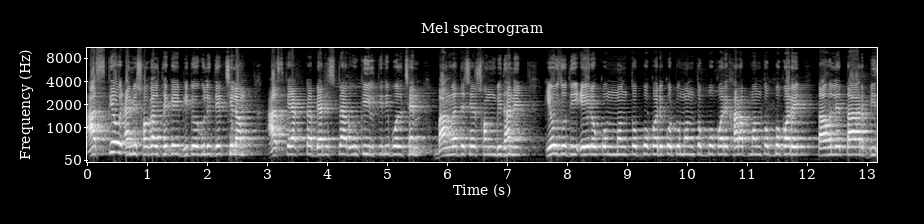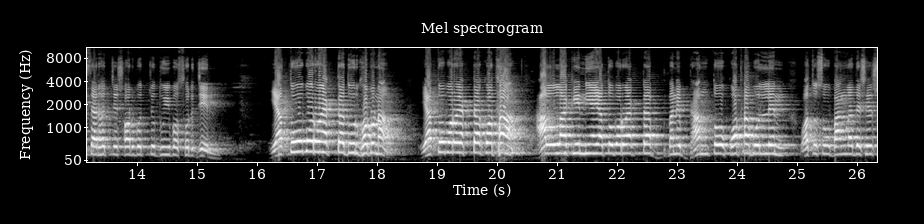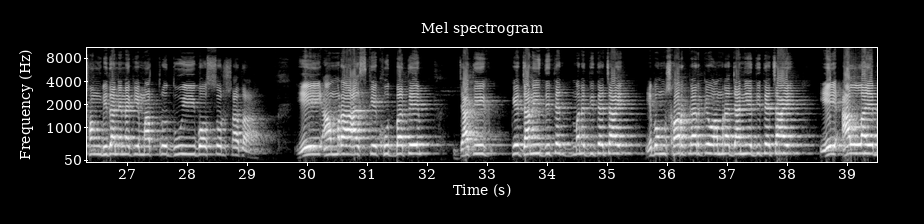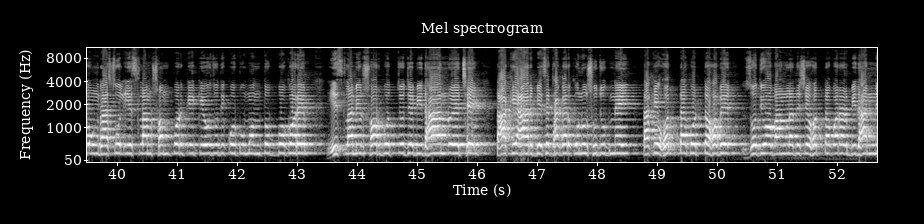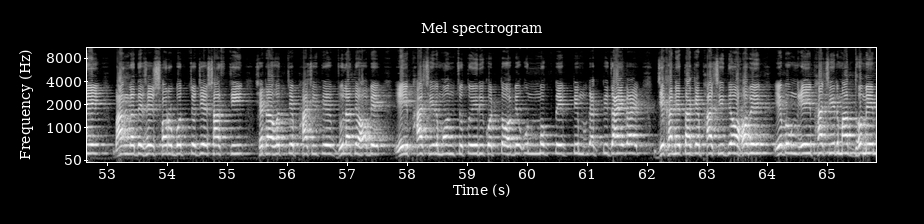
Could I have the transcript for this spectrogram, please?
আজকেও আমি সকাল থেকেই ভিডিওগুলি দেখছিলাম। আজকে একটা ব্যারিস্টার উকিল, তিনি বলছেন, বাংলাদেশের সংবিধানে কেউ যদি এরকম মন্তব্য করে, কটু মন্তব্য করে, খারাপ মন্তব্য করে, তাহলে তার বিচার হচ্ছে সর্বোচ্চ দুই বছর জেল। এত বড় একটা দুর্ঘটনা, এত বড় একটা কথা, আল্লাহকে নিয়ে এত বড় একটা মানে ভ্রান্ত কথা বললেন, অথচ বাংলাদেশের সংবিধানে নাকি মাত্র দুই বছর সাদা এই আমরা আজকে খুদ্বাতে জাতিকে জানিয়ে দিতে মানে দিতে চাই এবং সরকারকেও আমরা জানিয়ে দিতে চাই এই আল্লাহ এবং রাসূল ইসলাম সম্পর্কে কেউ যদি কটু মন্তব্য করে, ইসলামের সর্বোচ্চ যে বিধান রয়েছে, তাকে আর বেঁচে থাকার কোনো সুযোগ নেই, তাকে হত্যা করতে হবে। যদিও বাংলাদেশে হত্যা করার বিধান নেই, বাংলাদেশের সর্বোচ্চ যে শাস্তি, সেটা হচ্ছে ফাঁসিতে ঝুলাতে হবে। এই ফাঁসির মঞ্চ তৈরি করতে হবে উন্মুক্ত একটি একটি জায়গায়, যেখানে তাকে ফাঁসি দেওয়া হবে এবং এই ফাঁসির মাধ্যমে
